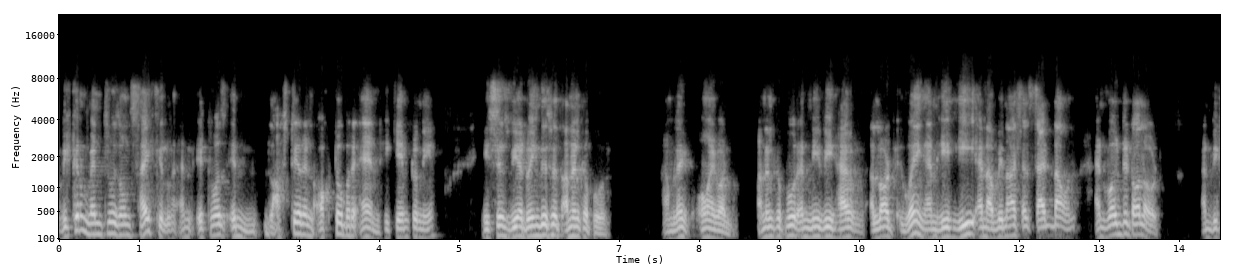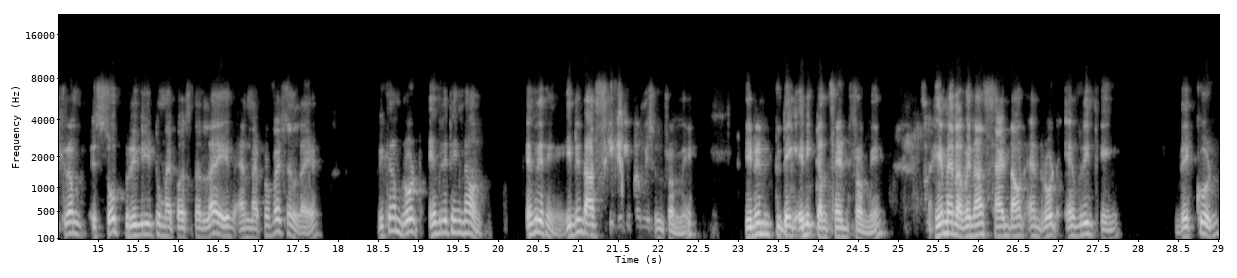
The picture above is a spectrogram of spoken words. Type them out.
Vikram went through his own cycle, and it was in last year in October end. He came to me. He says, "We are doing this with Anil Kapoor." I'm like, "Oh my god, Anil Kapoor and me, we have a lot going." And he he and Avinash has sat down and worked it all out. And Vikram is so privy to my personal life and my professional life. Vikram wrote everything down, everything. He didn't ask any permission from me. He didn't take any consent from me. So him and Avinash sat down and wrote everything they could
